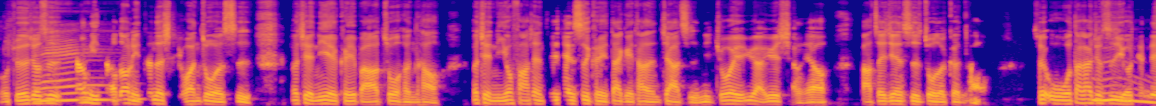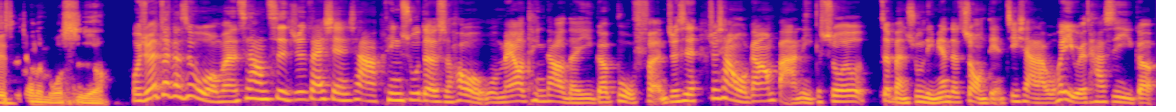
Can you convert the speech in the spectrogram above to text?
我觉得就是当你找到你真的喜欢做的事，而且你也可以把它做很好。而且你又发现这件事可以带给他人价值，你就会越来越想要把这件事做得更好。所以，我大概就是有点类似这样的模式哦。我觉得这个是我们上次就是在线下听书的时候，我没有听到的一个部分，就是就像我刚刚把你说这本书里面的重点记下来，我会以为它是一个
